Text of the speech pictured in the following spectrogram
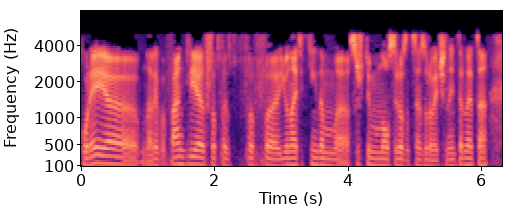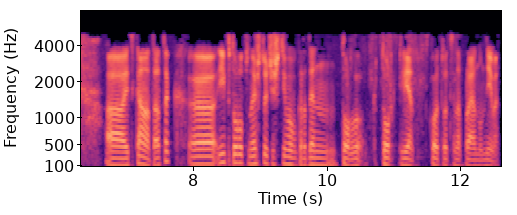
Корея, нали, в Англия, защото в, в, в United Kingdom също има много сериозна цензура вече на интернета а, и така нататък. А, и второто нещо е, че ще има вграден Tor, Tor клиент, който ти направи анонимен.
